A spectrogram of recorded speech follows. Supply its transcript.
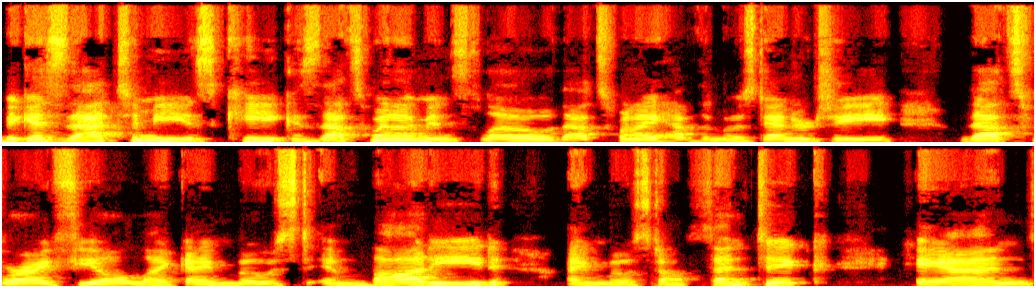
because that to me is key because that's when I'm in flow. That's when I have the most energy. That's where I feel like I'm most embodied, I'm most authentic. And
